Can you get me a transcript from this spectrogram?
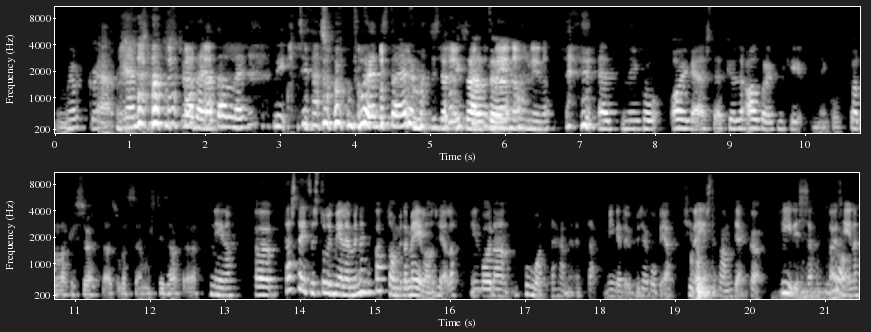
myrkkyjä, en saa syödä ja tälleen, niin sitä sulla tulee entistä enemmän sitä sisältöä. niin on, niin on. että niinku oikeasti, että kyllä se algoritmikin niinku todellakin syöttää sulle semmoista sisältöä. Niin on. Ö, tästä itse asiassa tuli mieleen, mennäänkö katsoa mitä meillä on siellä, niin voidaan puhua tähän, että minkä tyyppisiä kuvia siinä instagram tiedätkö, feedissä tai Joo. siinä.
